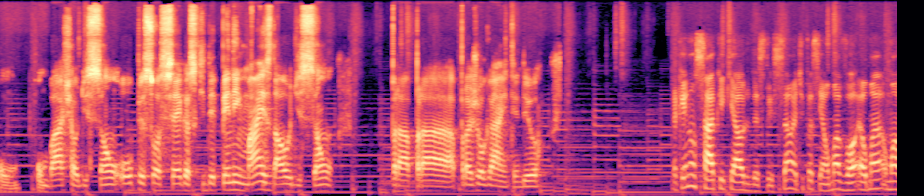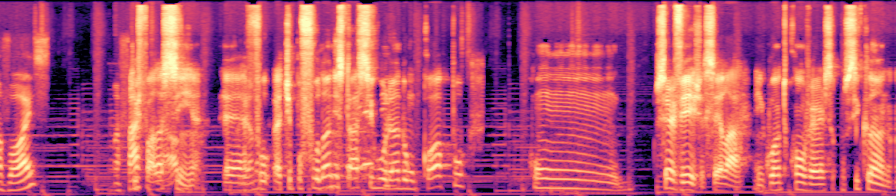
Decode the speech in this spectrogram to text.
com, com baixa audição ou pessoas cegas que dependem mais da audição pra jogar, entendeu? Pra quem não sabe o que é audiodescrição, é tipo assim, é uma, vo é uma, uma voz, uma Que faixa. fala de assim, áudio. é, é, é tipo, fulano está segurando um copo com cerveja, sei lá, enquanto conversa com ciclano.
